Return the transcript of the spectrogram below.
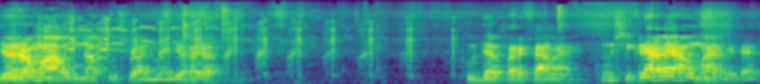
જો રમો આવું ના પૂછવાનું જો હરો. ફૂદા ફરકાવે હું શીખડાવે આવું મારા બેટા?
